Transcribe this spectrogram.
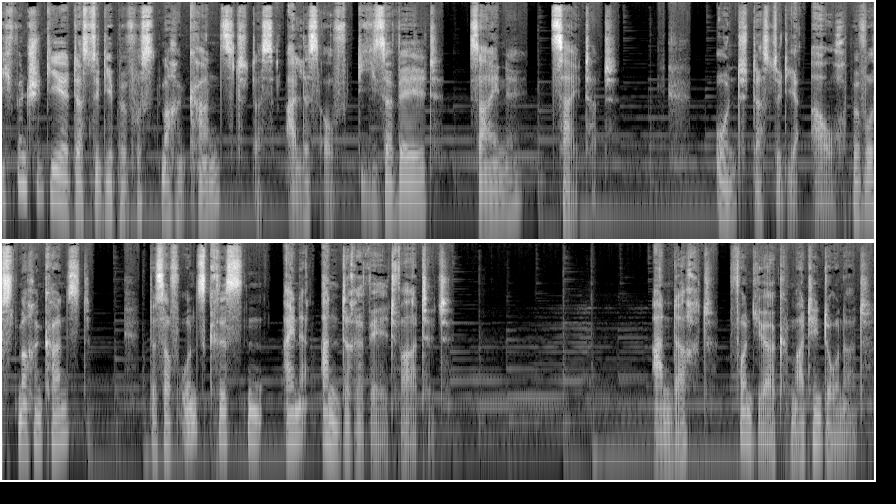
Ich wünsche dir, dass du dir bewusst machen kannst, dass alles auf dieser Welt seine Zeit hat. Und dass du dir auch bewusst machen kannst, dass auf uns Christen eine andere Welt wartet. Andacht von Jörg Martin Donath.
